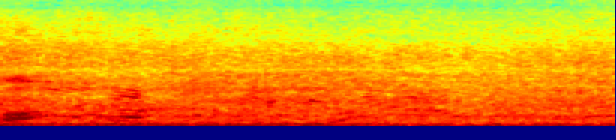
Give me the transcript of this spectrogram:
错。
